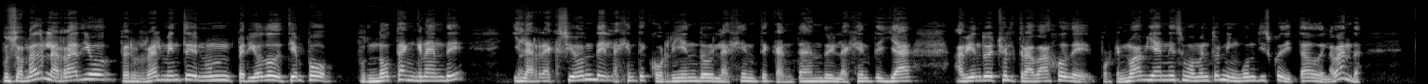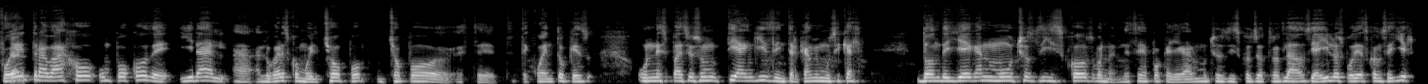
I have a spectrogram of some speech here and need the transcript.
pues sonado en la radio, pero realmente en un periodo de tiempo pues no tan grande. Y la reacción de la gente corriendo y la gente cantando y la gente ya habiendo hecho el trabajo de, porque no había en ese momento ningún disco editado de la banda fue trabajo un poco de ir a, lugares como el Chopo. Chopo, este, te, cuento que es un espacio, es un tianguis de intercambio musical, donde llegan muchos discos, bueno, en esa época llegaban muchos discos de otros lados y ahí los podías conseguir.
